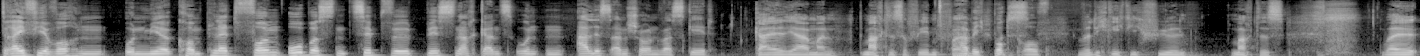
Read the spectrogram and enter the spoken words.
drei, vier Wochen und mir komplett vom obersten Zipfel bis nach ganz unten alles anschauen, was geht. Geil, ja, Mann. Macht es auf jeden Fall. Habe ich Bock es- drauf. Würde ich richtig fühlen. Macht es. Weil,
